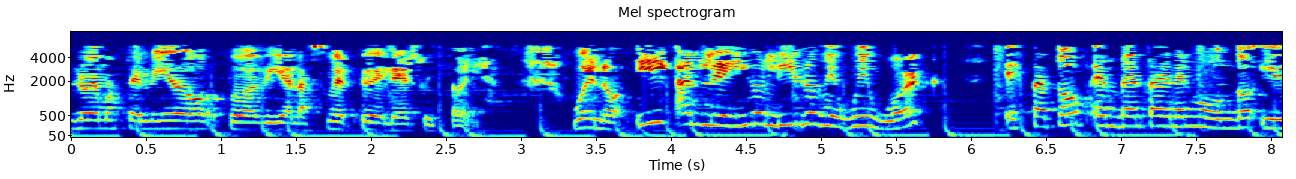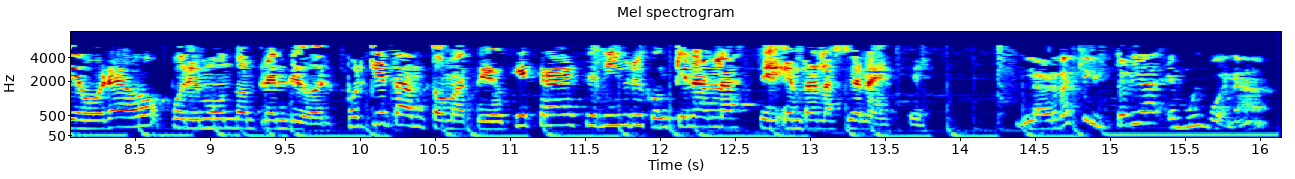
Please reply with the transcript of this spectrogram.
no hemos tenido todavía la suerte de leer su historia. Bueno, ¿y han leído el libro de WeWork? Está top en ventas en el mundo y devorado por el mundo emprendedor. ¿Por qué tanto, Mateo? ¿Qué trae este libro y con quién hablaste en relación a este? La verdad es que la historia es muy buena.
